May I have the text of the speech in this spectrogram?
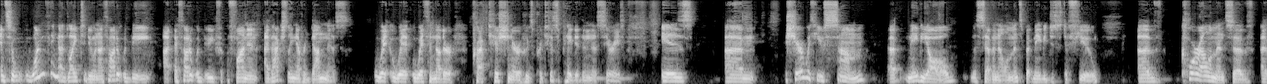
and so one thing I'd like to do, and I thought it would be, I, I thought it would be fun, and I've actually never done this with, with, with another practitioner who's participated in this series, is um, share with you some, uh, maybe all the seven elements, but maybe just a few, of core elements of uh,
